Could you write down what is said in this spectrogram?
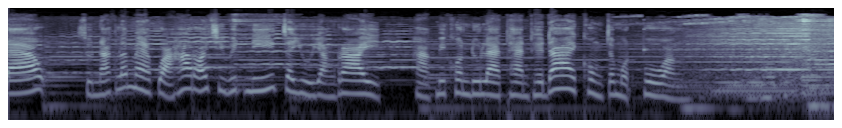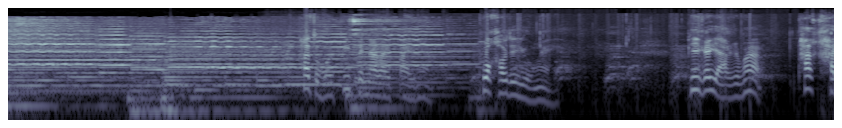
แล้ว สุนัขและแมวกว่า 500 ชีวิตนี้จะอยู่อย่างไร หากมีคนดูแลแทนเธอได้คงจะหมดห่วง ถ้าสมมติพี่เป็นอะไรไปเนี่ยพวกเขาจะอยู่ไง พี่ก็อยากจะว่า ถ้าใคร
